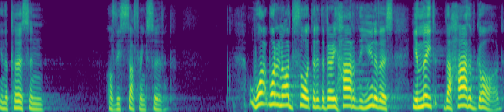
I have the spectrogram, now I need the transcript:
in the person of this suffering servant. What, what an odd thought that at the very heart of the universe you meet the heart of God.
